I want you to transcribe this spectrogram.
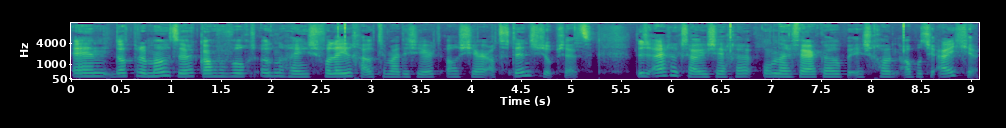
En dat promoten kan vervolgens ook nog eens volledig geautomatiseerd als er advertenties op zet. Dus eigenlijk zou je zeggen, online verkopen is gewoon appeltje eitje.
